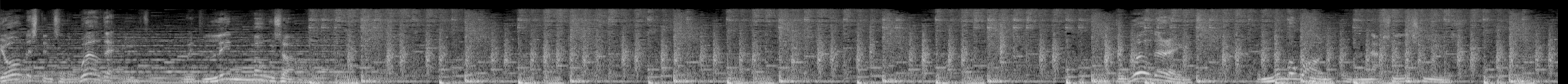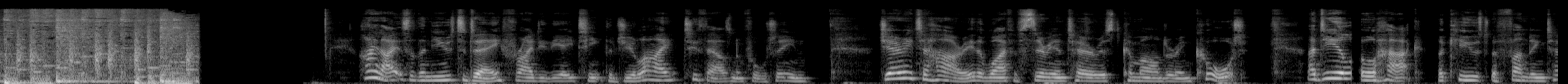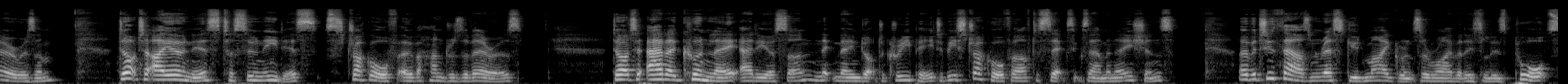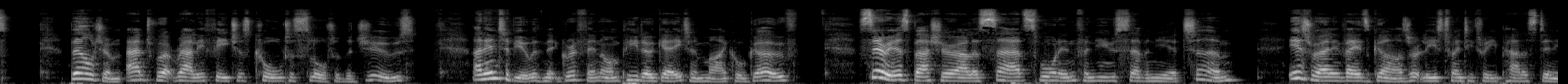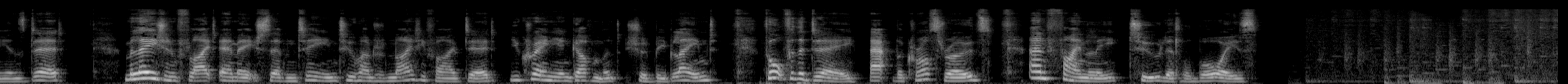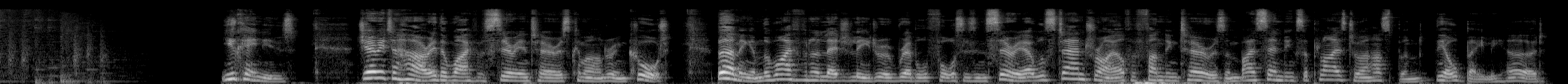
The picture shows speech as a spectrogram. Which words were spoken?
You're listening to The World at 8 with Lynne Mozar. The World at 8, the number one in nationalist news. Highlights of the news today, Friday the 18th of July 2014. Jerry Tahari, the wife of Syrian terrorist commander in court, Adil ul Haq, accused of funding terrorism, Dr Ioannis Tosounidis, struck off over hundreds of errors, Dr Adekunle Adeosun, nicknamed Dr Creepy, to be struck off after sex examinations, over 2,000 rescued migrants arrive at Italy's ports, Belgium, Antwerp rally features call to slaughter the Jews, an interview with Nick Griffin on Pedogate and Michael Gove, Syria's Bashar al-Assad sworn in for new seven-year term. Israel invades Gaza, at least 23 Palestinians dead. Malaysian flight MH17, 295 dead. Ukrainian government should be blamed. Thought for the day, at the crossroads. And finally, two little boys. UK News Jerry Tahari, the wife of Syrian terrorist commander in court. Birmingham, the wife of an alleged leader of rebel forces in Syria, will stand trial for funding terrorism by sending supplies to her husband, the Old Bailey heard.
